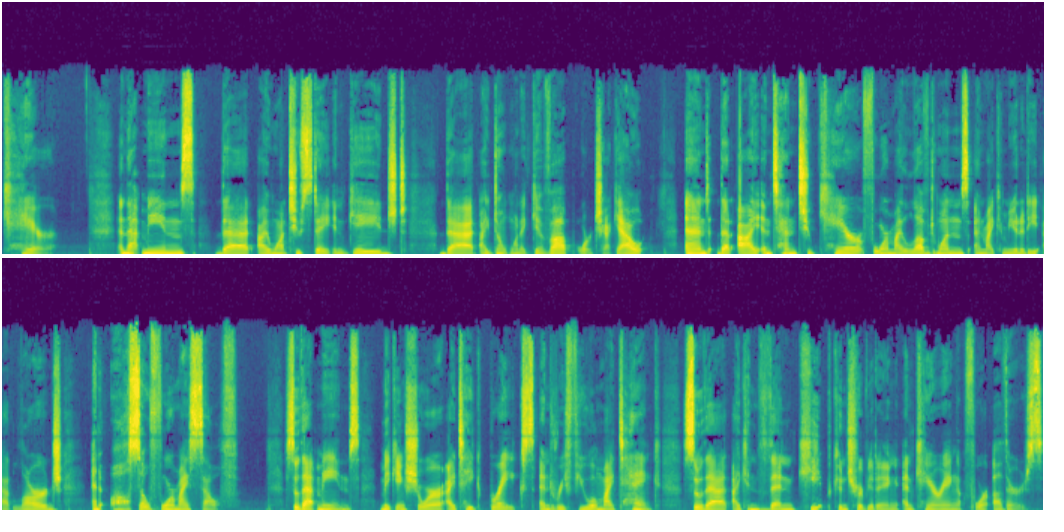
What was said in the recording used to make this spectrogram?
care. And that means that I want to stay engaged, that I don't want to give up or check out, and that I intend to care for my loved ones and my community at large, and also for myself. So that means making sure I take breaks and refuel my tank so that I can then keep contributing and caring for others.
